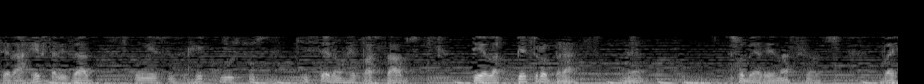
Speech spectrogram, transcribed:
será revitalizado com esses recursos que serão repassados pela Petrobras. Né? Sobre a Arena Santos vai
